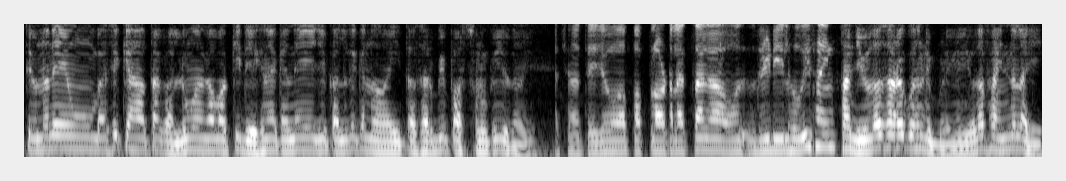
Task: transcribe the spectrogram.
ਤੇ ਉਹਨਾਂ ਨੇ ਊਂ ਵੈਸੇ ਕਿਹਾ ਤਾਂ ਕਰ ਲੂੰਗਾ ਬਾਕੀ ਦੇਖਣਾ ਕਹਿੰਦੇ ਜੇ ਕੱਲ ਤੱਕ ਨਾ ਆਈ ਤਾਂ ਸਰ ਵੀ ਪਰਸੋਂ ਨੂੰ ਭੇਜ ਦਾਂਗੇ। ਅੱਛਾ ਤੇ ਜੋ ਆਪਾਂ ਪਲਾਟ ਲੈਤਾਗਾ ਉਹਦੀ ਡੀਲ ਹੋ ਗਈ ਸਾਈਨ ਹਾਂਜੀ ਉਹਦਾ ਸਾਰਾ ਕੁਝ ਨਿਬੜ ਗਿਆ ਜੀ ਉਹਦਾ ਫਾਈਨਲ ਆ ਜੀ।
